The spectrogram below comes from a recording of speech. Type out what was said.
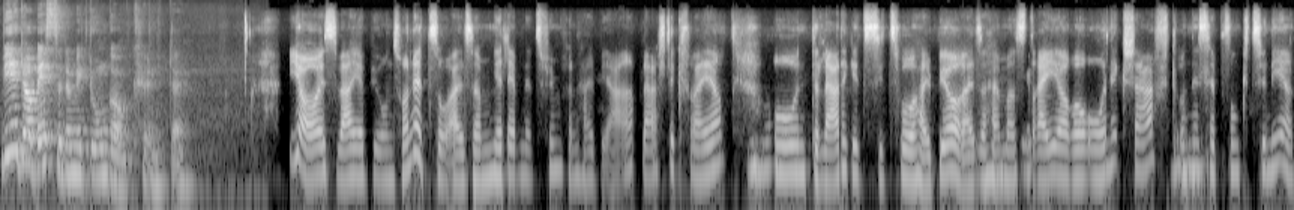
wie ich da besser damit umgehen könnte? Ja, es war ja bei uns auch nicht so. Also wir leben jetzt fünfeinhalb Jahre plastikfreier mhm. und der Laden gibt es seit zweieinhalb Jahren. Also haben wir es drei Jahre ohne geschafft mhm. und es hat funktioniert.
